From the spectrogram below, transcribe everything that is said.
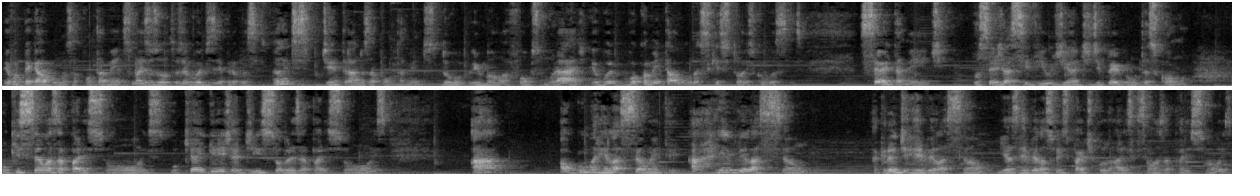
Eu vou pegar alguns apontamentos, mas os outros eu vou dizer para vocês. Antes de entrar nos apontamentos do irmão Afonso Murad, eu vou, vou comentar algumas questões com vocês. Certamente, você já se viu diante de perguntas como: o que são as aparições? O que a igreja diz sobre as aparições? Há alguma relação entre a revelação, a grande revelação, e as revelações particulares, que são as aparições?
